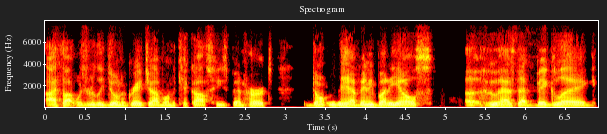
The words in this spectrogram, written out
i thought was really doing a great job on the kickoffs he's been hurt don't really have anybody else uh, who has that big leg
